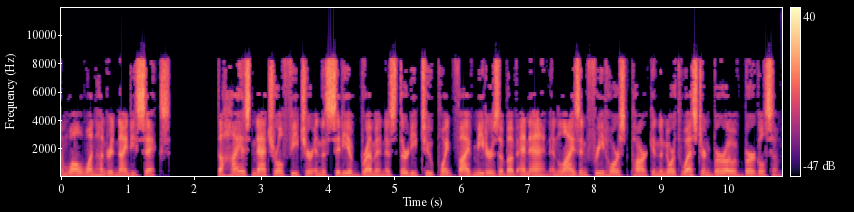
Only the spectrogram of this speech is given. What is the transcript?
am Wall 196. The highest natural feature in the city of Bremen is 32.5 metres above NN and lies in Friedhorst Park in the northwestern borough of Burglesum.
